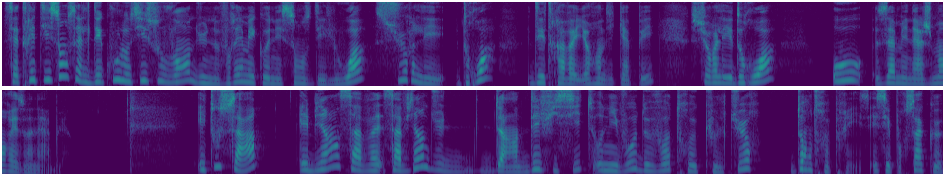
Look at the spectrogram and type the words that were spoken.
Cette réticence, elle découle aussi souvent d'une vraie méconnaissance des lois sur les droits des travailleurs handicapés, sur les droits aux aménagements raisonnables. Et tout ça, eh bien, ça, ça vient d'un déficit au niveau de votre culture d'entreprise. Et c'est pour ça que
